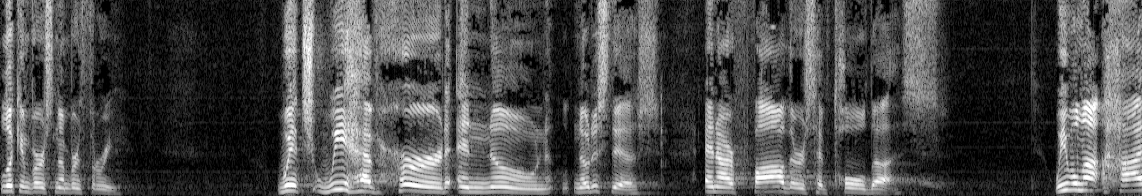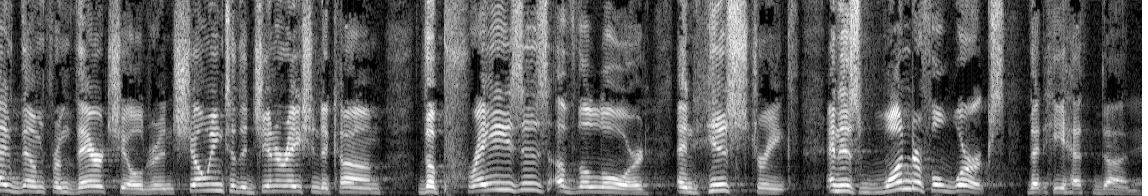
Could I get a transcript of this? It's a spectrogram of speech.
Look in verse number three. Which we have heard and known, notice this, and our fathers have told us we will not hide them from their children, showing to the generation to come the praises of the Lord and his strength and his wonderful works that he hath done.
